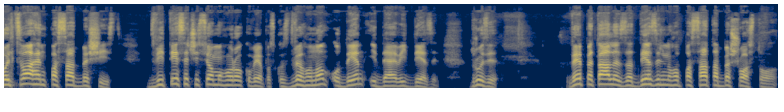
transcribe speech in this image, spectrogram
Volkswagen Passat B6 2007 року випуску з двигуном 1,9 дизель. Друзі, ви питали за дизельного Passat B6.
